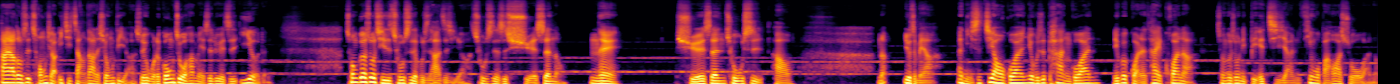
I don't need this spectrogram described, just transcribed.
大家都是从小一起长大的兄弟啊，所以我的工作他们也是略知一二的。冲哥说：“其实出事的不是他自己啊，出事的是学生哦。”嗯嘿，学生出事，好，那又怎么样？哎，你是教官又不是判官，你会不会管得太宽了啊？冲哥说：“你别急啊，你听我把话说完哦。”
